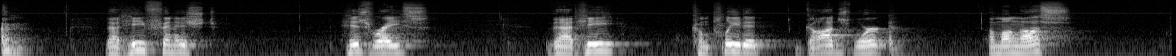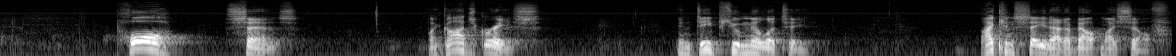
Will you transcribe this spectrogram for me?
that he finished his race, that he completed God's work among us? Paul says, by God's grace, in deep humility, I can say that about myself.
